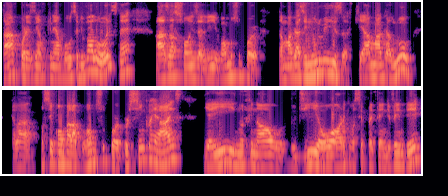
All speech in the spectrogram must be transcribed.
tá? Por exemplo, que nem a bolsa de valores, né? As ações ali, vamos supor, da Magazine Luiza, que é a Magalu, ela, você compra ela, vamos supor, por cinco reais, e aí no final do dia ou a hora que você pretende vender,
